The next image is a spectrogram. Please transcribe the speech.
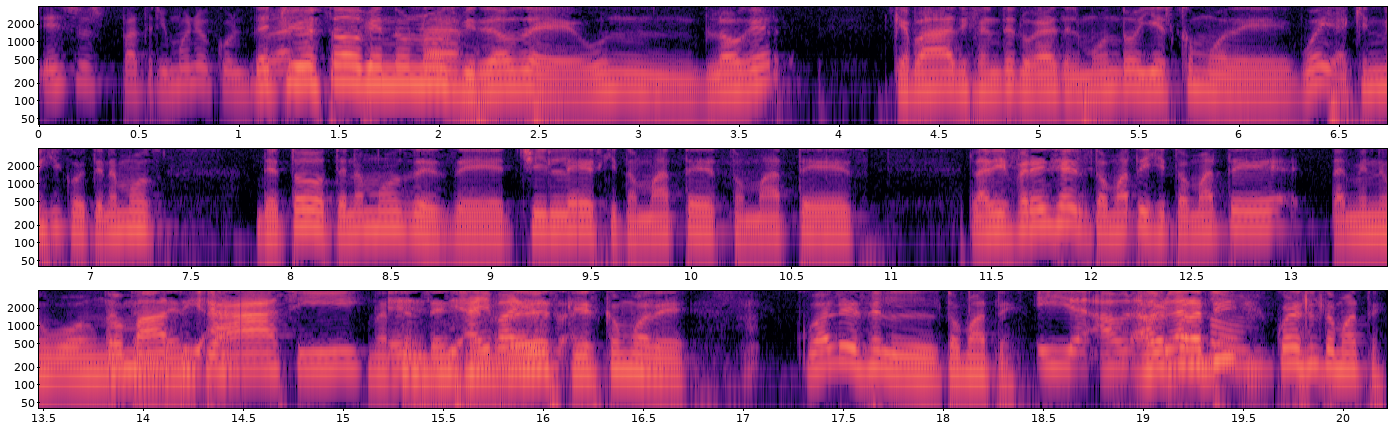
eso es patrimonio De cultural." hecho, yo he estado viendo unos sea- videos de un blogger que va a diferentes lugares del mundo y es como de, güey, aquí en México tenemos de todo. Tenemos desde chiles, jitomates, tomates. La diferencia del tomate y jitomate también hubo una tomate, tendencia, ah, sí, una es- sí, tendencia hay en varios- redes que es como de, ¿cuál es el tomate? y a- A ver, para ti, ¿cuál es el tomate?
